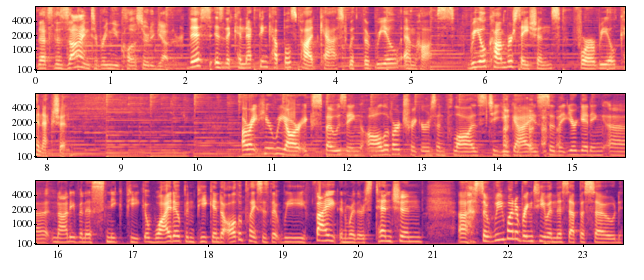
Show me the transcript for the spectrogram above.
that's designed to bring you closer together. This is the Connecting Couples podcast with the real Imhoffs. Real conversations for a real connection. All right, here we are exposing all of our triggers and flaws to you guys so that you're getting uh, not even a sneak peek, a wide open peek into all the places that we fight and where there's tension. Uh, so, we want to bring to you in this episode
